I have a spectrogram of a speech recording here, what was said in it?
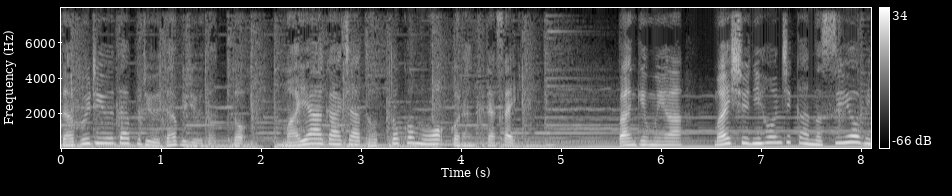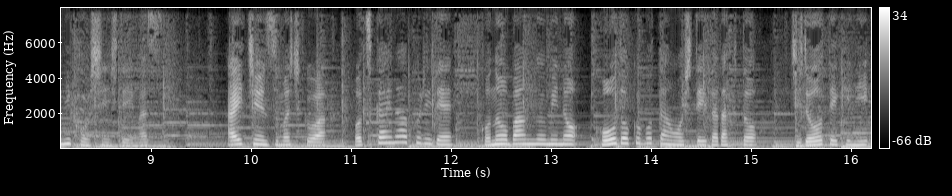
www.mayagaja.com をご覧ください。番組は毎週日本時間の水曜日に更新しています。iTunes もしくはお使いのアプリでこの番組の購読ボタンを押していただくと自動的に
